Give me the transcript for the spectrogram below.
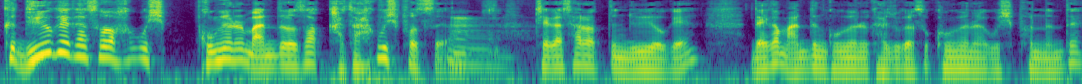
그 뉴욕에 가서 하고 싶 공연을 만들어서 가서 하고 싶었어요. 음. 제가 살았던 뉴욕에 내가 만든 공연을 가져가서 공연하고 싶었는데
